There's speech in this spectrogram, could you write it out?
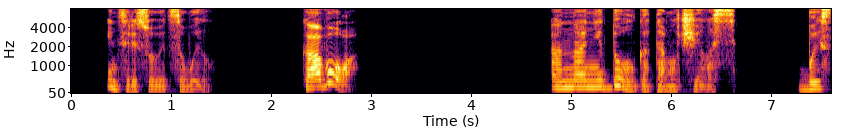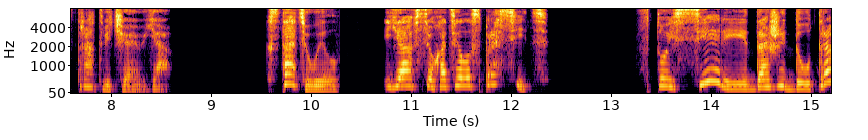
— интересуется Уилл. «Кого?» Она недолго там училась. Быстро отвечаю я. «Кстати, Уилл, я все хотела спросить. В той серии «Дожить до утра»,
